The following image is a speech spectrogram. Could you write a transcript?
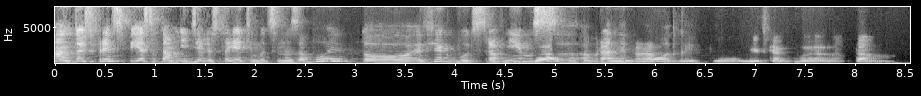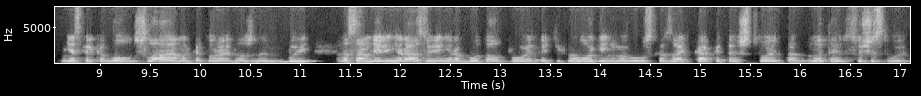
А, ну то есть, в принципе, если там неделю стоять и мыться на забое, то эффект будет сравним да, с обратной проработкой. Да, есть, есть как бы там несколько волн шлама, которые должны быть. На самом деле ни разу я не работал по этой технологии, не могу сказать, как это, что это, но это существует.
